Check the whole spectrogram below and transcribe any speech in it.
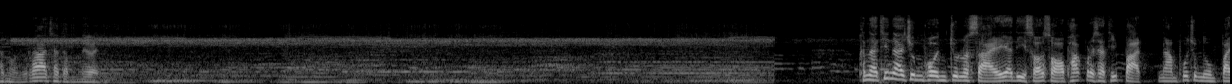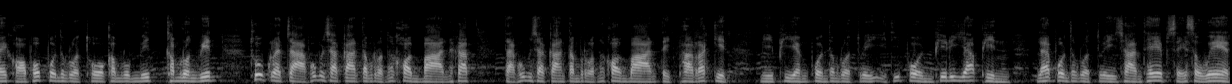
ถนนราชดำเนิน ขณะที่นายชุมพลจุลไสยอดีตสสพักประชาธิปัตย์นำผู้ชุมนุมไปขอพบพลตำรวจโทคำรณวิทย์คำรณวิทย์ทูปกระจ่าผู้บัญชาการตำรวจนครบาลนะครับแต่ผู้บัญชาการตำรวจนครบาลติดภารกิจ มีเพียงพลตำรวจตรีอิทธิพล พิริยะพิน และพลตำรวจตรีชาญเทพเสสเวท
